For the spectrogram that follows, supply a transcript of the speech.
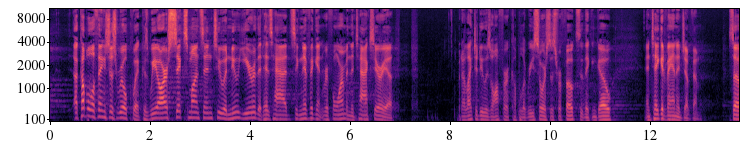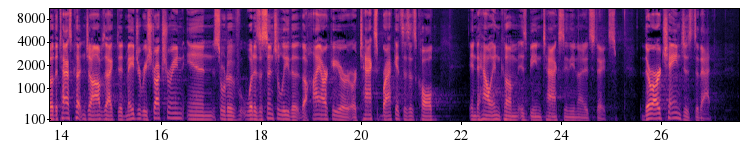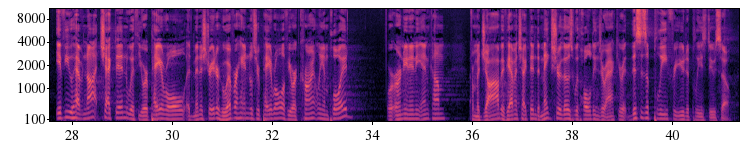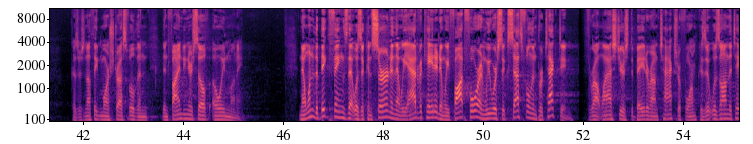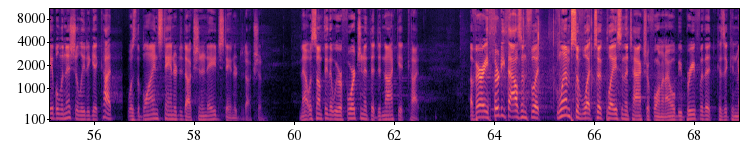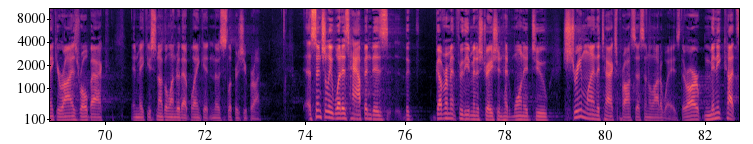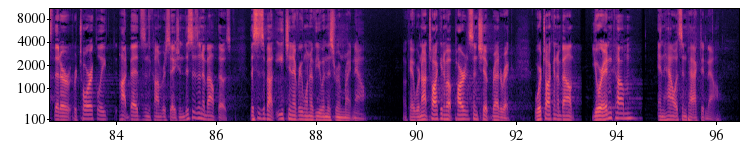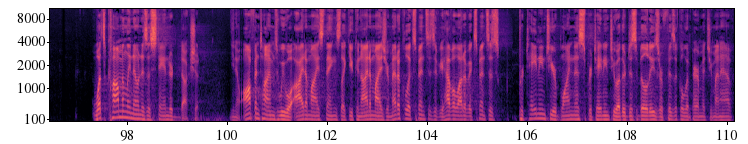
a couple of things just real quick, because we are six months into a new year that has had significant reform in the tax area. What I'd like to do is offer a couple of resources for folks that they can go and take advantage of them. So, the Tax Cut and Jobs Act did major restructuring in sort of what is essentially the, the hierarchy or, or tax brackets, as it's called, into how income is being taxed in the United States. There are changes to that. If you have not checked in with your payroll administrator, whoever handles your payroll, if you are currently employed or earning any income from a job, if you haven't checked in to make sure those withholdings are accurate, this is a plea for you to please do so. Because there's nothing more stressful than, than finding yourself owing money. Now, one of the big things that was a concern and that we advocated and we fought for and we were successful in protecting throughout last year's debate around tax reform, because it was on the table initially to get cut, was the blind standard deduction and age standard deduction. And that was something that we were fortunate that did not get cut. A very 30,000 foot glimpse of what took place in the tax reform, and I will be brief with it because it can make your eyes roll back and make you snuggle under that blanket and those slippers you brought. Essentially, what has happened is the government, through the administration, had wanted to streamline the tax process in a lot of ways. There are many cuts that are rhetorically hotbeds in the conversation. This isn't about those. This is about each and every one of you in this room right now. Okay, we're not talking about partisanship rhetoric. We're talking about your income and how it's impacted now. What's commonly known as a standard deduction. You know, oftentimes we will itemize things like you can itemize your medical expenses if you have a lot of expenses pertaining to your blindness, pertaining to other disabilities or physical impairments you might have,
